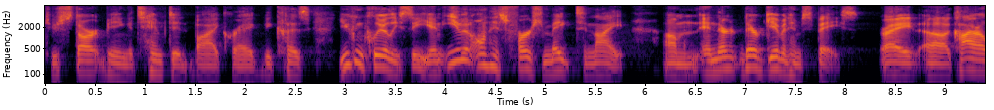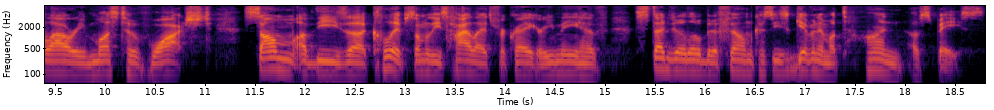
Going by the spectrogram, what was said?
to start being attempted by Craig? Because you can clearly see, and even on his first make tonight, um, and they're they're giving him space. right? Uh, Kyle Lowry must have watched some of these uh, clips, some of these highlights for Craig, or he may have studied a little bit of film because he's given him a ton of space.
